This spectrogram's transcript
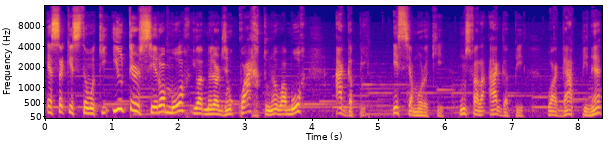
essa questão aqui. E o terceiro amor, e melhor dizendo, o quarto, né? o amor ágape. Esse amor aqui, uns falam ágape, o agape, né?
